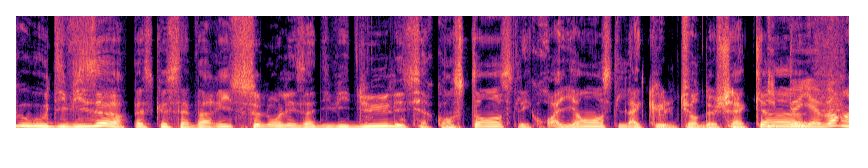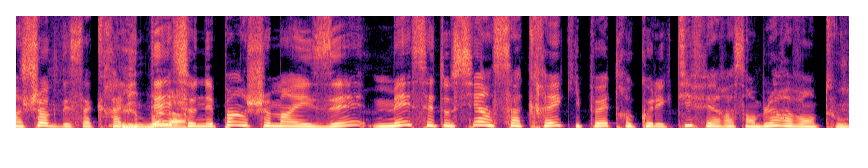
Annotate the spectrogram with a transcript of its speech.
ou diviseur, parce que ça varie selon les individus, les circonstances, les croyances, la culture de chacun. Il peut y avoir un choc des sacralités. Ce n'est pas un chemin aisé, mais c'est aussi un sacré qui peut être collectif et rassembleur avant tout.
